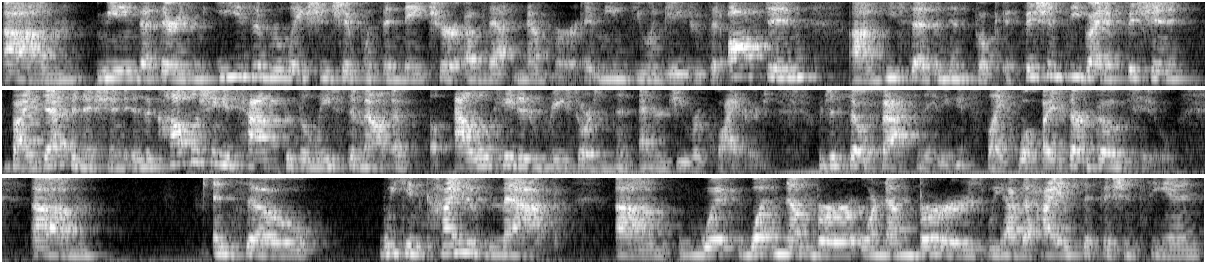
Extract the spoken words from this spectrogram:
Um, meaning that there is an ease of relationship with the nature of that number. It means you engage with it often. Um, he says in his book, efficiency by, deficient, by definition is accomplishing a task with the least amount of allocated resources and energy required, which is so fascinating. It's like what it's our go-to. Um, and so we can kind of map um, what, what number or numbers we have the highest efficiency in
